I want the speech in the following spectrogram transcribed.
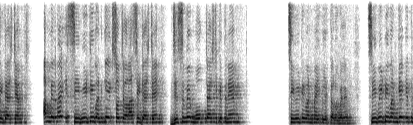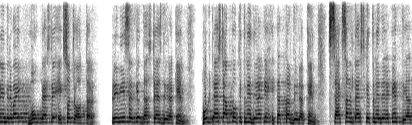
टेस्ट हैं। अब मेरे भाई सीबीटी बन के एक टेस्ट हैं। जिसमें मोक टेस्ट कितने हैं? सीबीटी वन पे क्लिक करो पहले। सीबीटी वन के कितने मेरे भाई? मोक टेस्ट है, एक प्रीवियस के 10 टेस्ट दे रखे हैं। फुल टेस्ट आपको कितने दे रखे हैं? इकहत्तर दे रखे हैं। सेक्शनल टेस्ट कितने दे रखे हैं?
